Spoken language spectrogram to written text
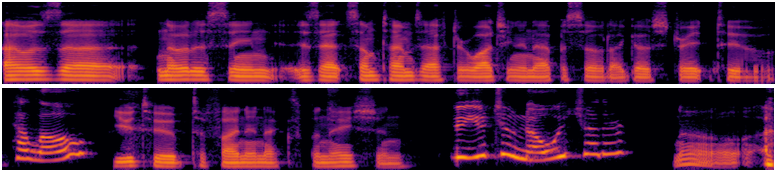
I was uh noticing is that sometimes after watching an episode, I go straight to Hello. YouTube to find an explanation. Do you two know each other? No,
